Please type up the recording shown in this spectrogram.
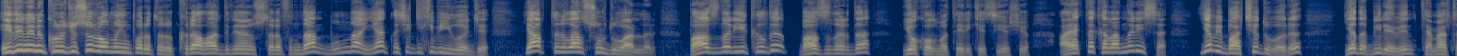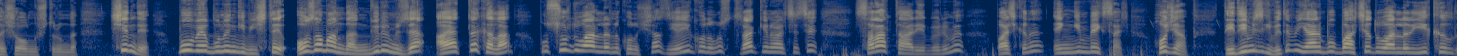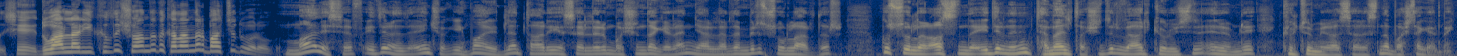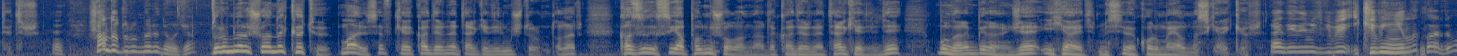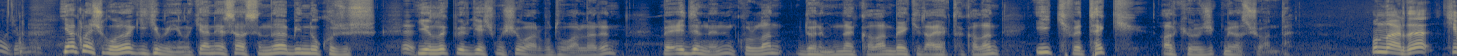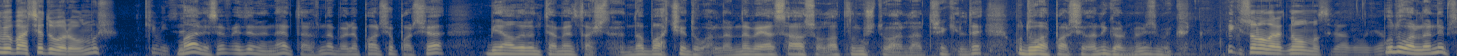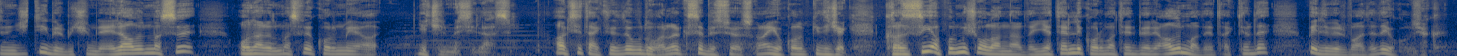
Edirne'nin kurucusu Roma İmparatoru Kral Hadrianus tarafından bundan yaklaşık 2000 yıl önce yaptırılan sur duvarları. Bazıları yıkıldı, bazıları da yok olma tehlikesi yaşıyor. Ayakta kalanları ise ya bir bahçe duvarı ya da bir evin temel taşı olmuş durumda. Şimdi bu ve bunun gibi işte o zamandan günümüze ayakta kalan bu sur duvarlarını konuşacağız. Yayın konumuz Trakya Üniversitesi Sanat Tarihi Bölümü Başkanı Engin Beksaç. Hocam dediğimiz gibi değil mi? Yani bu bahçe duvarları yıkıldı, şey duvarlar yıkıldı. Şu anda da kalanlar bahçe duvarı oldu. Maalesef Edirne'de en çok ihmal edilen tarihi eserlerin başında gelen yerlerden biri surlardır. Bu surlar aslında Edirne'nin temel taşıdır ve arkeolojisinin en önemli kültür mirası arasında başta gelmektedir. Evet. Şu anda durumları ne hocam? Durumları şu anda kötü. Maalesef kaderine terk edilmiş durumdalar. Kazısı yapılmış olanlar da kaderine terk edildi. Bunların bir an önce ihya edilmesi ve korumaya alınması gerekiyor. Yani dediğimiz gibi 2000 yıllık var değil mi hocam? Yaklaşık olarak 2000 yıllık yani esasında 1900 Evet. yıllık bir geçmişi var bu duvarların. Ve Edirne'nin kurulan döneminden kalan belki de ayakta kalan ilk ve tek arkeolojik miras şu anda. Bunlar da kimi bahçe duvarı olmuş, kimi ise Maalesef Edirne'nin her tarafında böyle parça parça binaların temel taşlarında, bahçe duvarlarında veya sağa sola atılmış duvarlar şekilde bu duvar parçalarını görmemiz mümkün. Peki son olarak ne olması lazım hocam? Bu duvarların hepsinin ciddi bir biçimde ele alınması, onarılması ve korunmaya geçilmesi lazım. Aksi takdirde bu duvarlar kısa bir süre sonra yok olup gidecek. Kazısı yapılmış olanlarda yeterli koruma tedbiri alınmadığı takdirde belli bir vadede yok olacak.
